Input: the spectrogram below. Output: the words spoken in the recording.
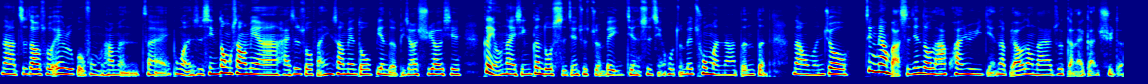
那知道说，诶，如果父母他们在不管是行动上面啊，还是说反应上面，都变得比较需要一些更有耐心、更多时间去准备一件事情，或准备出门啊等等，那我们就尽量把时间都拉宽裕一点，那不要让大家就是赶来赶去的，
